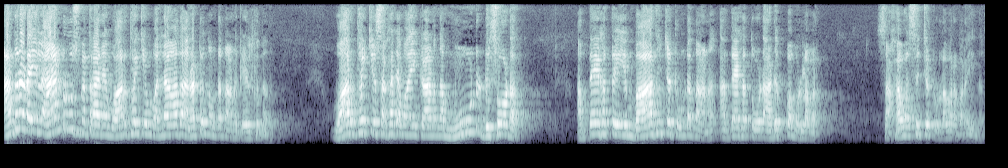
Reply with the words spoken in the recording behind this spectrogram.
അതിനിടയിൽ ആൻഡ്രൂസ് മെത്രാനെ വാർദ്ധക്യം വല്ലാതെ അലട്ടുന്നുണ്ടെന്നാണ് കേൾക്കുന്നത്. വാർദ്ധക്യ സഹജമായി കാണുന്ന മൂഡ് ഡിസോർഡർ അദ്ദേഹത്തെയും ബാധിച്ചിട്ടുണ്ടെന്നാണ് അദ്ദേഹത്തോട് അടുപ്പമുള്ളവർ സഹവസിച്ചിട്ടുള്ളവർ പറയുന്നത്.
